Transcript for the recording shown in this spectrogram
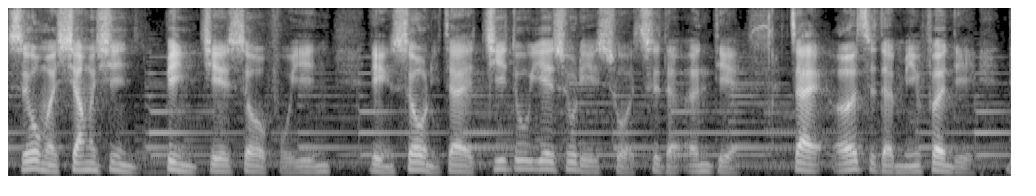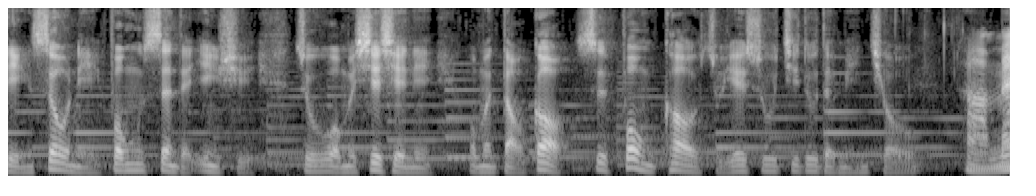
使我们相信并接受福音，领受你在基督耶稣里所赐的恩典，在儿子的名分里领受你丰盛的应许。主，我们谢谢你。我们祷告是奉靠主耶稣基督的名求。阿门。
